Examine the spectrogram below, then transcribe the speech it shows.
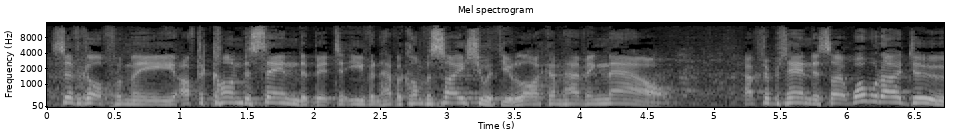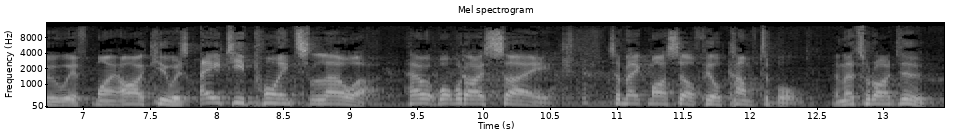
It's difficult for me. I have to condescend a bit to even have a conversation with you like I'm having now. I have to pretend it's like, what would I do if my IQ was 80 points lower? How, what would I say to make myself feel comfortable? And that's what I do.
